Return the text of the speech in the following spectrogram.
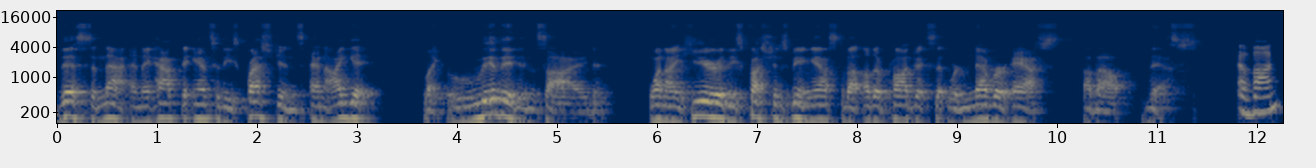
this and that? And they have to answer these questions. And I get like livid inside when I hear these questions being asked about other projects that were never asked about this. Yvonne?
